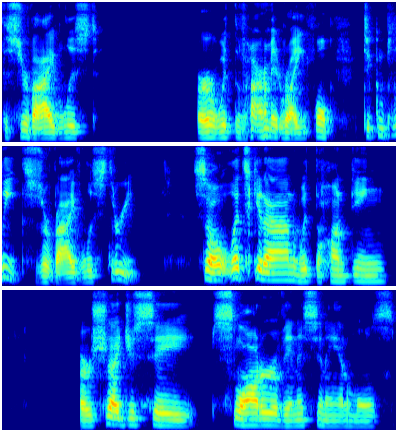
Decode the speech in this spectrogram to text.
the survivalist or with the varmint rifle to complete survivalist 3. So let's get on with the hunting or should I just say slaughter of innocent animals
